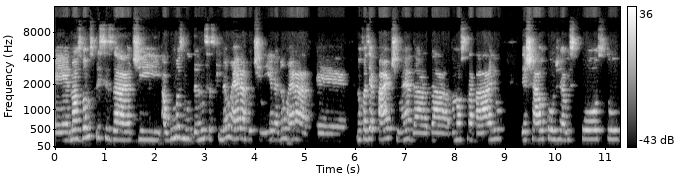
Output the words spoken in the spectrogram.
é, nós vamos precisar de algumas mudanças que não era rotineira, não era, é, não fazia parte né, da, da, do nosso trabalho, deixar o gel exposto,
